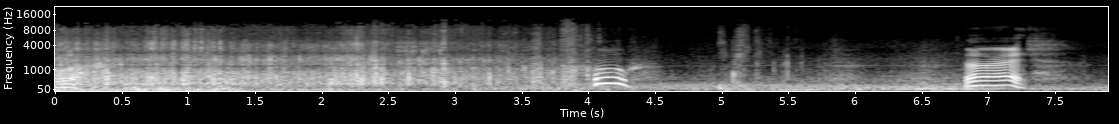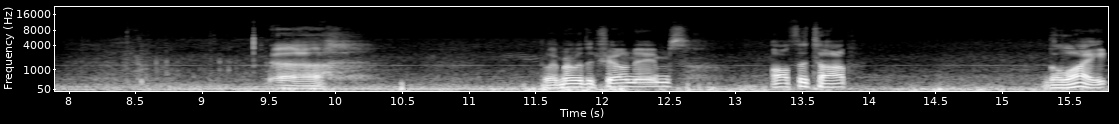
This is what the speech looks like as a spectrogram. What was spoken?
Whoa. Whew. All right. Uh, do I remember the trail names? Off the top, the light.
